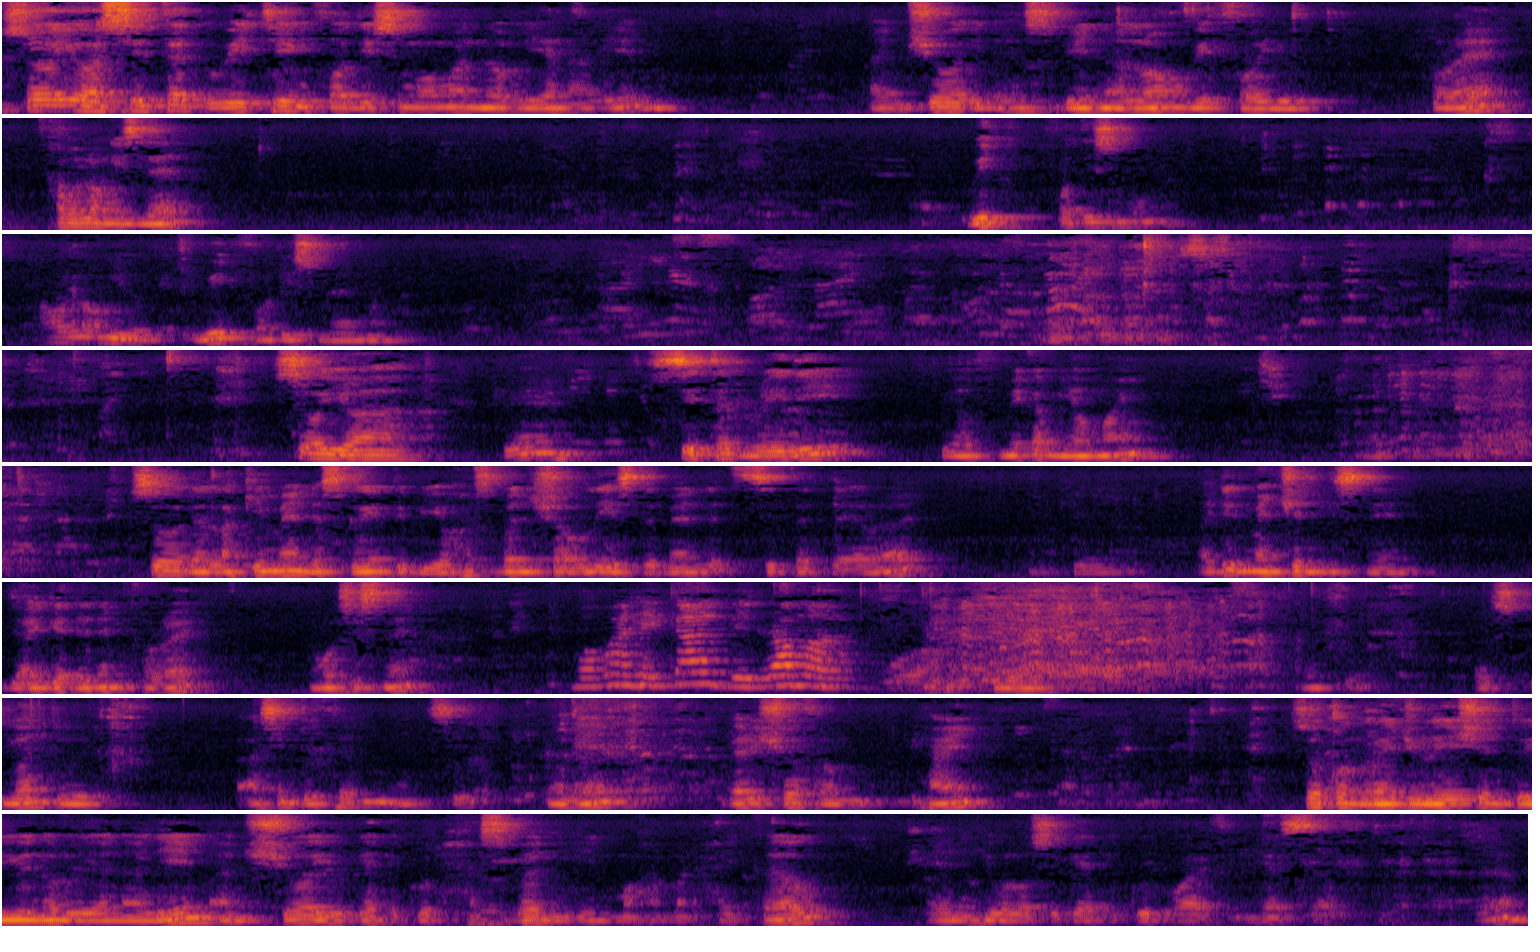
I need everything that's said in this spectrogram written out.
So you are seated waiting for this moment, Nur Liana Lim. I'm sure it has been a long wait for you. Correct? How long is that? Wait for this moment. How long you wait for this moment? So you are seated ready. You have make up your mind. So the lucky man that's going to be your husband shortly is the man that's seated there, right? Okay. I did mention his name. Did I get the name correct? What's his name? Muhammad Heykal bin Rama. Okay. okay. You want to ask him to turn and see? Okay. Very sure from behind. So congratulations to you Nur Liana Lim. I'm sure you get a good husband in Muhammad Heykal and he will also get a good wife in yourself. Yeah?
